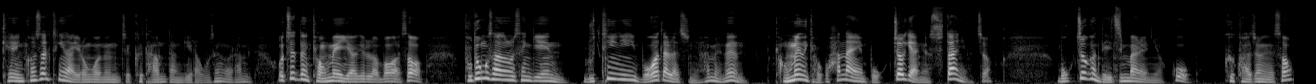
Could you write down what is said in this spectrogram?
개인 컨설팅이나 이런 거는 이제 그 다음 단계라고 생각을 합니다. 어쨌든 경매 이야기를 넘어가서 부동산으로 생긴 루틴이 뭐가 달라지냐 하면은 경매는 결국 하나의 목적이 아니라 수단이었죠. 목적은 내 집 마련이었고 그 과정에서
